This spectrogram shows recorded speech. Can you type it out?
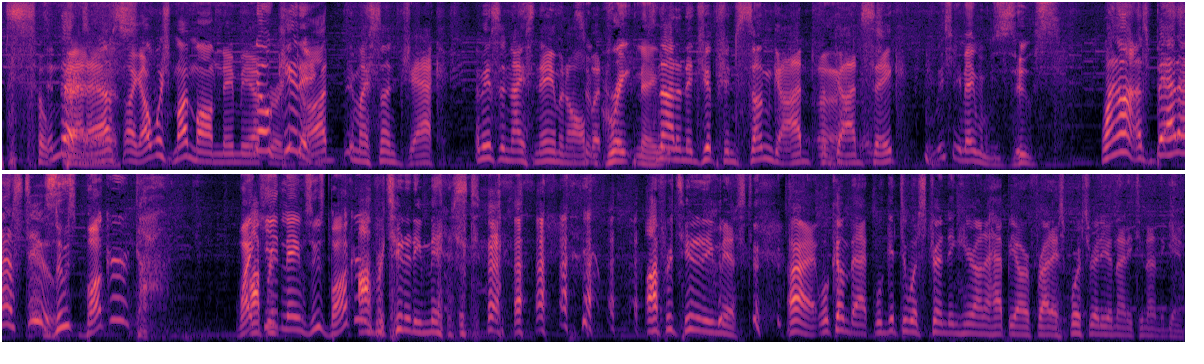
that's so Isn't that badass. Like I wish my mom named me no after kidding. a god. Hey, my son Jack. I mean, it's a nice name and all, It's a but great name. It's not an Egyptian sun god, for Uh, God's sake. At least you name him Zeus. Why not? That's badass too. Zeus Bunker? White Oppor- kid named Zeus Bunker? Opportunity missed. Opportunity missed. All right, we'll come back. We'll get to what's trending here on a Happy Hour Friday. Sports Radio 92.9 The Game.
